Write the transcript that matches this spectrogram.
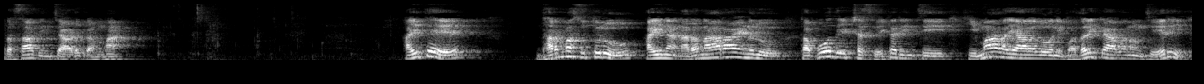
ప్రసాదించాడు బ్రహ్మ. అయితే ధర్మసుతులు అయిన నరనారాయణులు తపోదీక్ష స్వీకరించి హిమాలయాలలోని బదరికావనం చేరి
